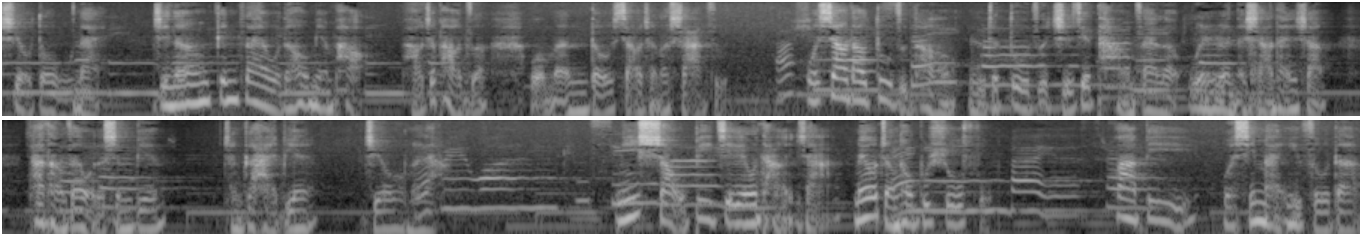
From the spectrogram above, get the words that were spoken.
是有多无奈，只能跟在我的后面跑。跑着跑着，我们都笑成了傻子。我笑到肚子疼，捂着肚子直接躺在了温润的沙滩上。他躺在我的身边，整个海边只有我们俩。你手臂借给我躺一下，没有枕头不舒服。画壁，我心满意足地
